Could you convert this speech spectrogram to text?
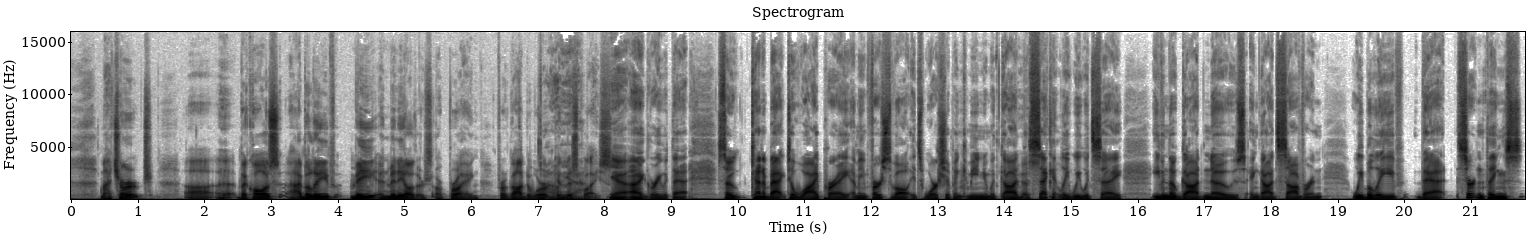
my church, uh, uh, because I believe me and many others are praying for God to work oh, in yeah. this place. Yeah, I agree with that. So, kind of back to why pray. I mean, first of all, it's worship and communion with God. Yes. But secondly, we would say, even though God knows and God's sovereign, we believe that certain things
